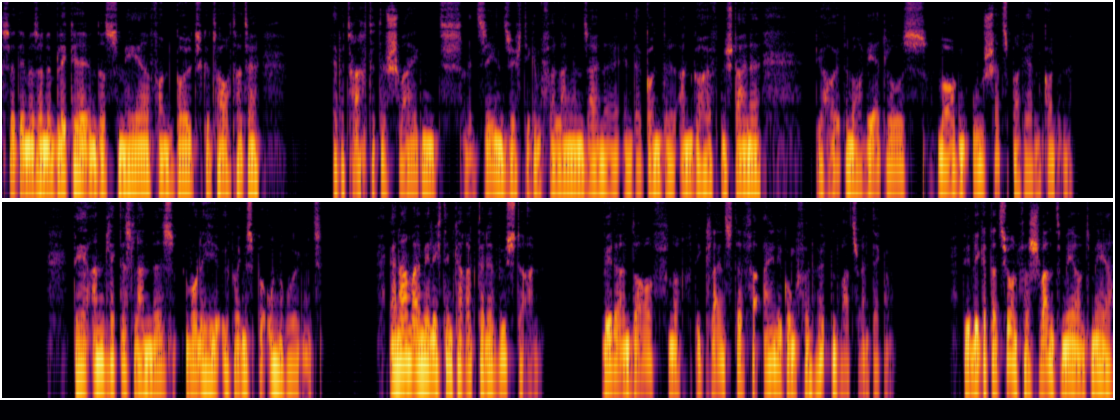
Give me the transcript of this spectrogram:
seitdem er seine Blicke in das Meer von Gold getaucht hatte, er betrachtete schweigend, mit sehnsüchtigem Verlangen seine in der Gondel angehäuften Steine, die heute noch wertlos, morgen unschätzbar werden konnten. Der Anblick des Landes wurde hier übrigens beunruhigend. Er nahm allmählich den Charakter der Wüste an. Weder ein Dorf noch die kleinste Vereinigung von Hütten war zu entdecken. Die Vegetation verschwand mehr und mehr,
